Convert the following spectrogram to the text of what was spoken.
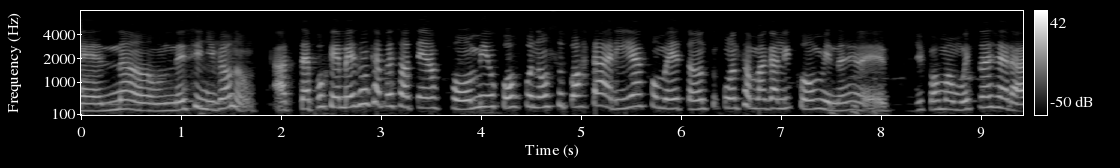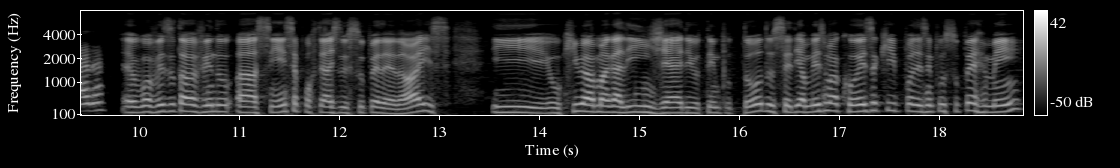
É, não, nesse nível não. Até porque mesmo que a pessoa tenha fome, o corpo não suportaria comer tanto quanto a Magali come, né? É, de forma muito exagerada. É, uma vez eu estava vendo a ciência por trás dos super-heróis e o que a Magali ingere o tempo todo seria a mesma coisa que, por exemplo, o Superman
